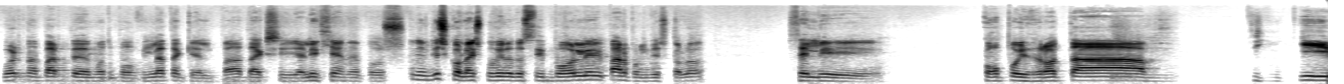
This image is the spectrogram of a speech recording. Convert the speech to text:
Μπορείτε να πάρετε μοτοποδήλατα κλπ. Εντάξει, η αλήθεια είναι πως είναι δύσκολο να έχεις ποδήλατο στην πόλη, πάρα πολύ δύσκολο. Θέλει κόπο, υδρότα, ψυχική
